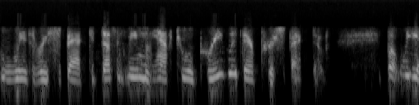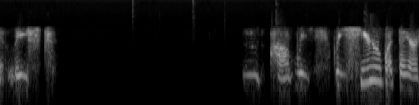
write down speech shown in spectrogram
with respect. It doesn't mean we have to agree with their perspective, but we at least uh, we we hear what they are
